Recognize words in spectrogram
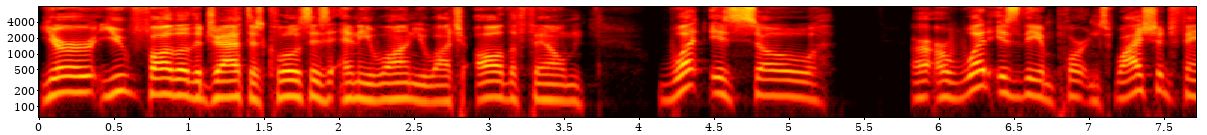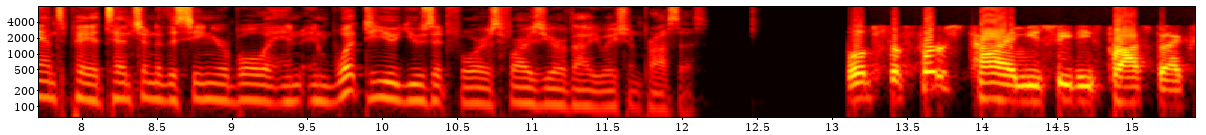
You're you follow the draft as close as anyone. You watch all the film. What is so, or, or what is the importance? Why should fans pay attention to the Senior Bowl, and, and what do you use it for as far as your evaluation process? Well, it's the first time you see these prospects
